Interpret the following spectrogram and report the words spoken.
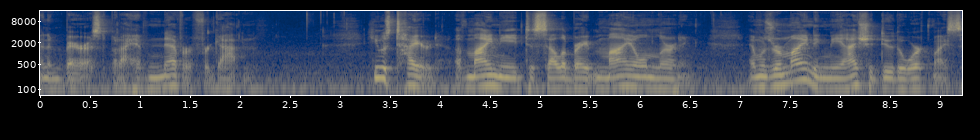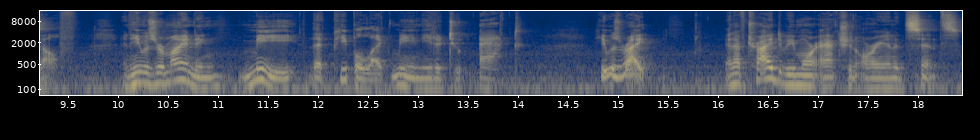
and embarrassed, but I have never forgotten. He was tired of my need to celebrate my own learning and was reminding me I should do the work myself, and he was reminding me that people like me needed to act. He was right, and I've tried to be more action oriented since,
